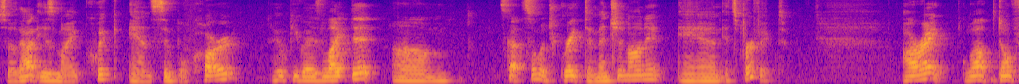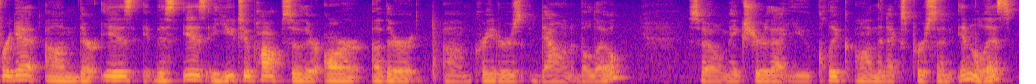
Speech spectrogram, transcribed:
So that is my quick and simple card. I hope you guys liked it. Um, it's got so much great dimension on it and it's perfect. All right, well, don't forget, um, there is this is a YouTube hop, so there are other um, creators down below. So make sure that you click on the next person in the list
